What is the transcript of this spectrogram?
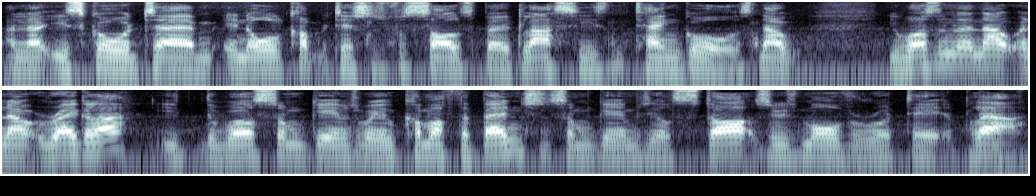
And that he scored um, in all competitions for Salzburg last season 10 goals. Now, he wasn't an out and out regular. He, there were some games where he'll come off the bench and some games he'll start, so he's more of a rotated player.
